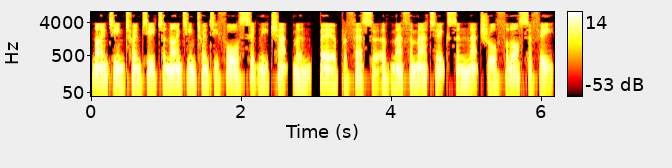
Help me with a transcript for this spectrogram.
1920 to 1924 Sydney Chapman, Beyer Professor of Mathematics and Natural Philosophy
